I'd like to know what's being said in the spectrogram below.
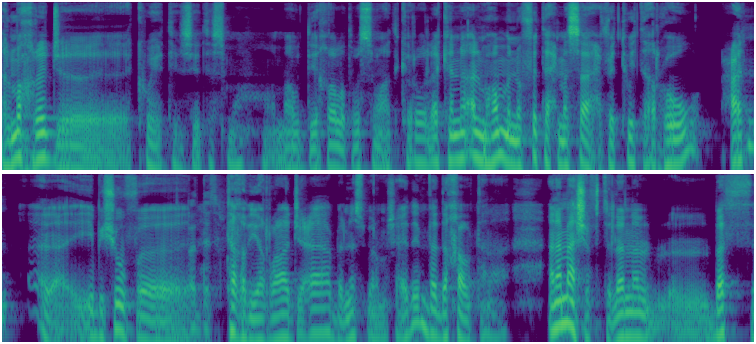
المخرج آه، كويتي نسيت اسمه ما ودي أغلط بس ما أذكره لكن المهم إنه فتح مساحة في تويتر هو عن يبي يشوف التغذيه آه، الراجعة بالنسبة للمشاهدين فدخلت أنا. أنا ما شفت لأن البث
